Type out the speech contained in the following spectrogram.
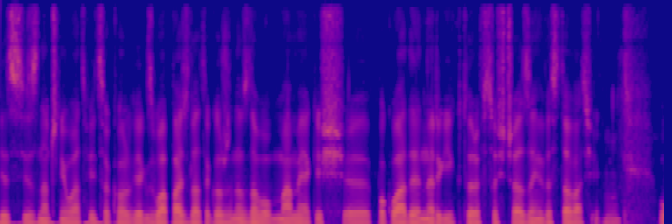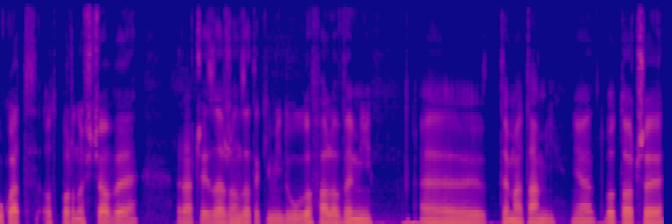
Jest, jest znacznie łatwiej cokolwiek złapać, dlatego że no znowu mamy jakieś e, pokłady energii, które w coś trzeba zainwestować. Mhm. Układ odpornościowy raczej zarządza takimi długofalowymi e, tematami, nie? Bo to, czy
